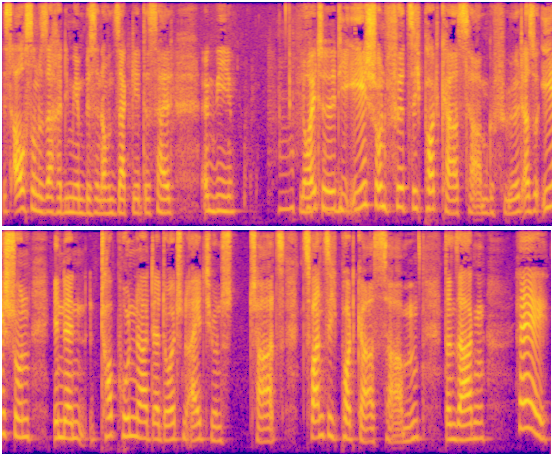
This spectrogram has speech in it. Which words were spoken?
ist auch so eine Sache, die mir ein bisschen auf den Sack geht, dass halt irgendwie Leute, die eh schon 40 Podcasts haben gefühlt, also eh schon in den Top 100 der deutschen iTunes Charts 20 Podcasts haben, dann sagen, hey,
